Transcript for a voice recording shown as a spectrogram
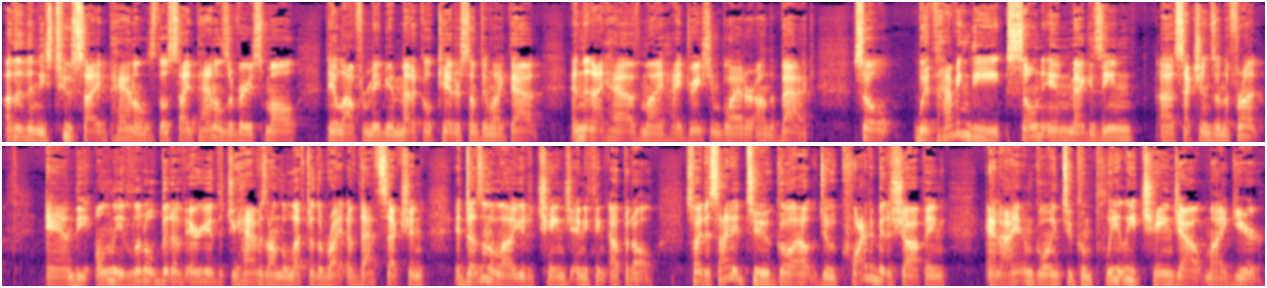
other than these two side panels. Those side panels are very small. They allow for maybe a medical kit or something like that. And then I have my hydration bladder on the back. So with having the sewn in magazine uh, sections in the front, and the only little bit of area that you have is on the left or the right of that section, it doesn't allow you to change anything up at all. So I decided to go out and do quite a bit of shopping, and I am going to completely change out my gear.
